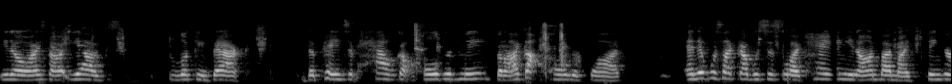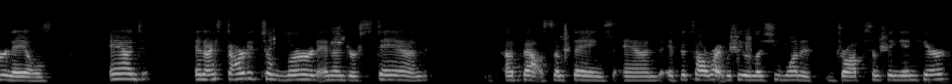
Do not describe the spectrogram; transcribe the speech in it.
You know, I thought, yeah, looking back, the pains of hell got hold of me, but I got hold of God. And it was like I was just like hanging on by my fingernails. And and I started to learn and understand about some things. And if it's all right with you, unless you want to drop something in here,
